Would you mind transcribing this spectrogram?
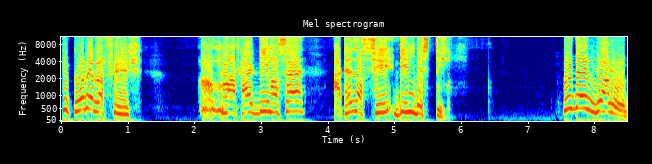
তুই যাচ্ছিস? মাথায় ডিম আছে আঠে যাচ্ছি, ডিম বেচতি। তুই বলদ,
